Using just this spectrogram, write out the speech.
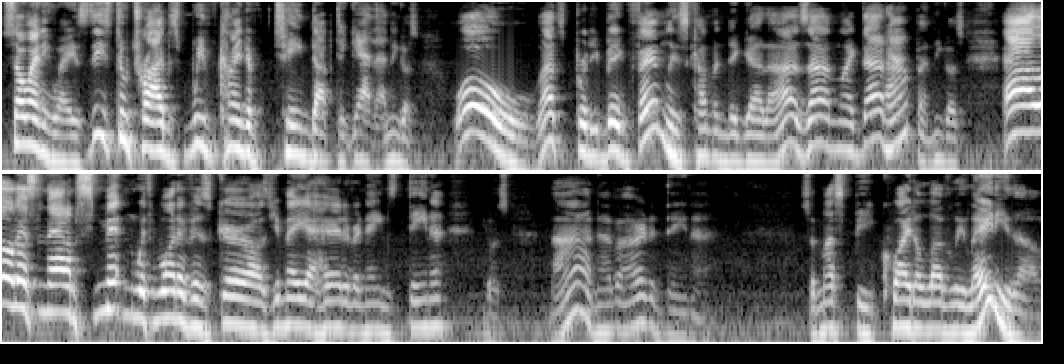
So, anyways, these two tribes, we've kind of teamed up together. And he goes, Whoa, that's pretty big families coming together. How does something like that happen? He goes, Ah, little this and that. I'm smitten with one of his girls. You may have heard of her. Name's Dinah. He goes, Nah, never heard of Dinah. So it must be quite a lovely lady, though.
